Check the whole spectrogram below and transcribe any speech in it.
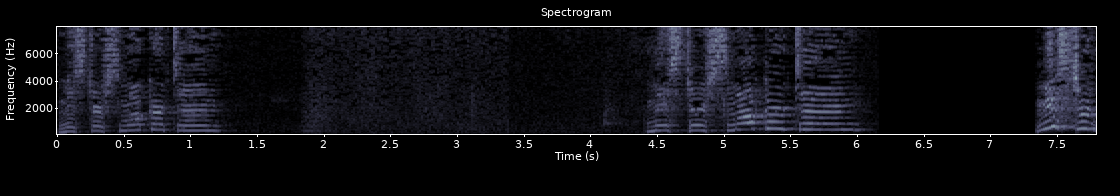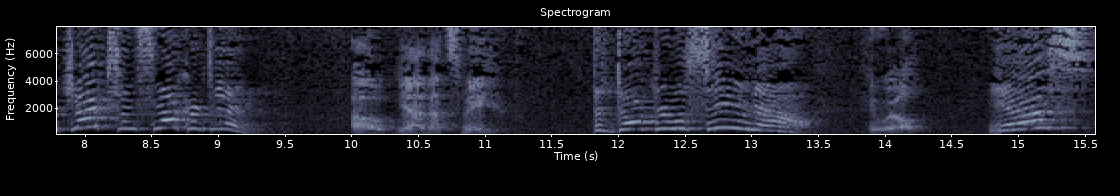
Mr. Smuckerton. Mr. Smuckerton. Mr. Jackson Smuckerton. Oh, yeah, that's me. The doctor will see you now. He will? Yes?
